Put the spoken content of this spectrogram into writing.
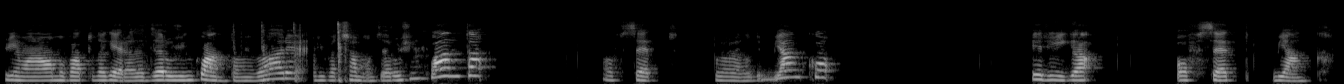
Prima l'avevamo fatto da che era? Da 0,50 mi pare. Rifacciamo 0,50 offset colorato di bianco. E riga offset bianca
